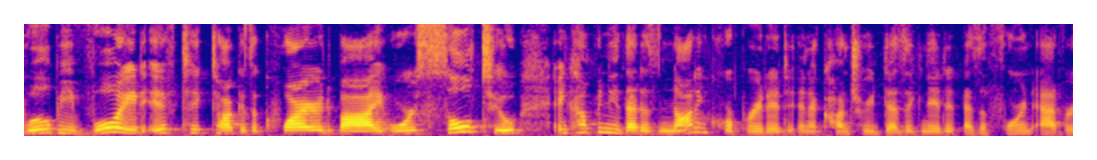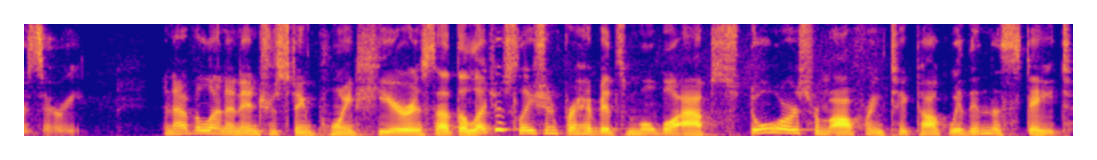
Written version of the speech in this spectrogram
will be void if TikTok is acquired by or sold to a company that is not incorporated in a country designated as a foreign adversary. And Evelyn, an interesting point here is that the legislation prohibits mobile app stores from offering TikTok within the state.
